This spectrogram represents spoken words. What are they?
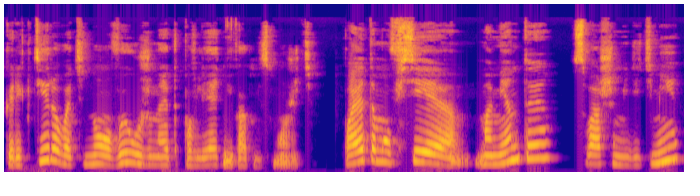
корректировать, но вы уже на это повлиять никак не сможете. Поэтому все моменты с вашими детьми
